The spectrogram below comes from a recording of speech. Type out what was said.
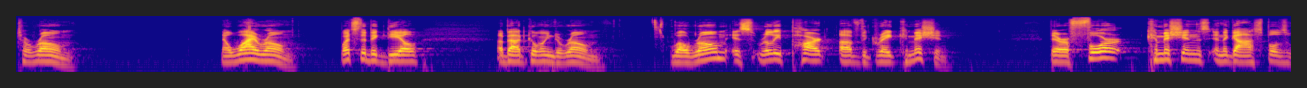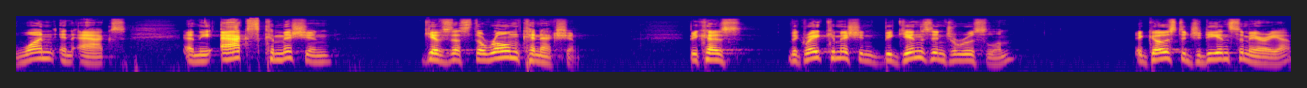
to Rome. Now, why Rome? What's the big deal about going to Rome? Well, Rome is really part of the Great Commission. There are four commissions in the Gospels, one in Acts, and the Acts commission gives us the Rome connection. Because the Great Commission begins in Jerusalem, it goes to Judea and Samaria,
